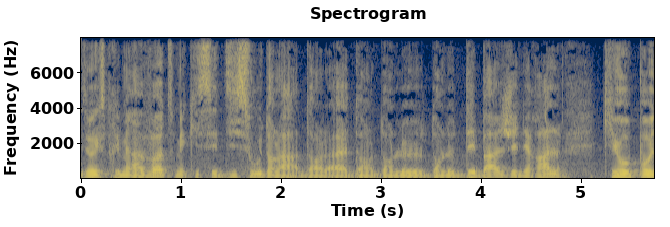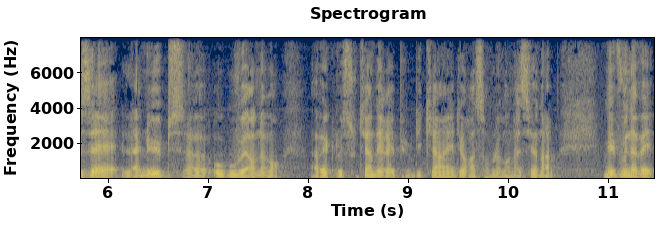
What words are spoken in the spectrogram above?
Ils ont exprimé un vote, mais qui s'est dissous dans le débat général qui opposait la NUPS euh, au gouvernement, avec le soutien des Républicains et du Rassemblement national. Mais vous n'avez,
